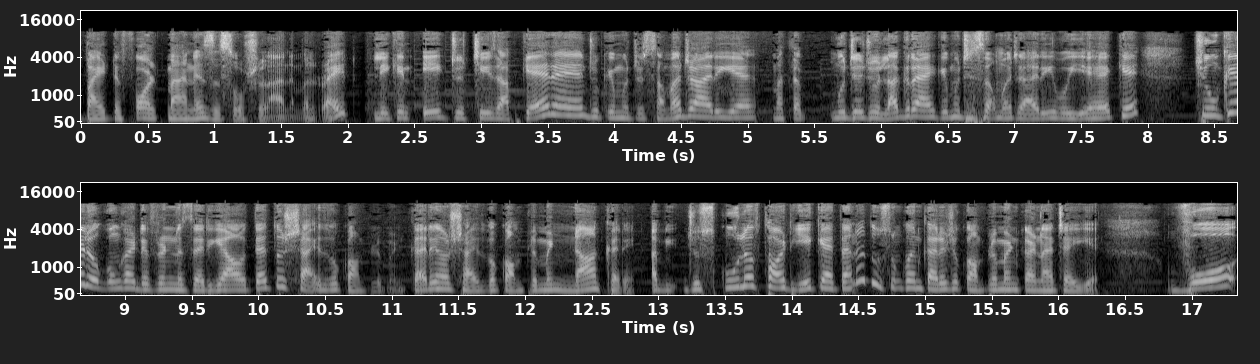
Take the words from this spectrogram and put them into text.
by default man is a social animal right लेकिन एक जो चीज़ आप कह रहे हैं जो कि मुझे समझ आ रही है मतलब मुझे जो लग रहा है कि मुझे समझ आ रही है वो ये है कि चूँकि लोगों का डिफरेंट नज़रिया होता है तो शायद वो कॉम्प्लीमेंट करें और शायद वो कॉम्प्लीमेंट ना करें अभी जो स्कूल ऑफ़ थॉट ये कहता है ना दूसरों को इनकरेज कॉम्प्लीमेंट करना चाहिए वो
